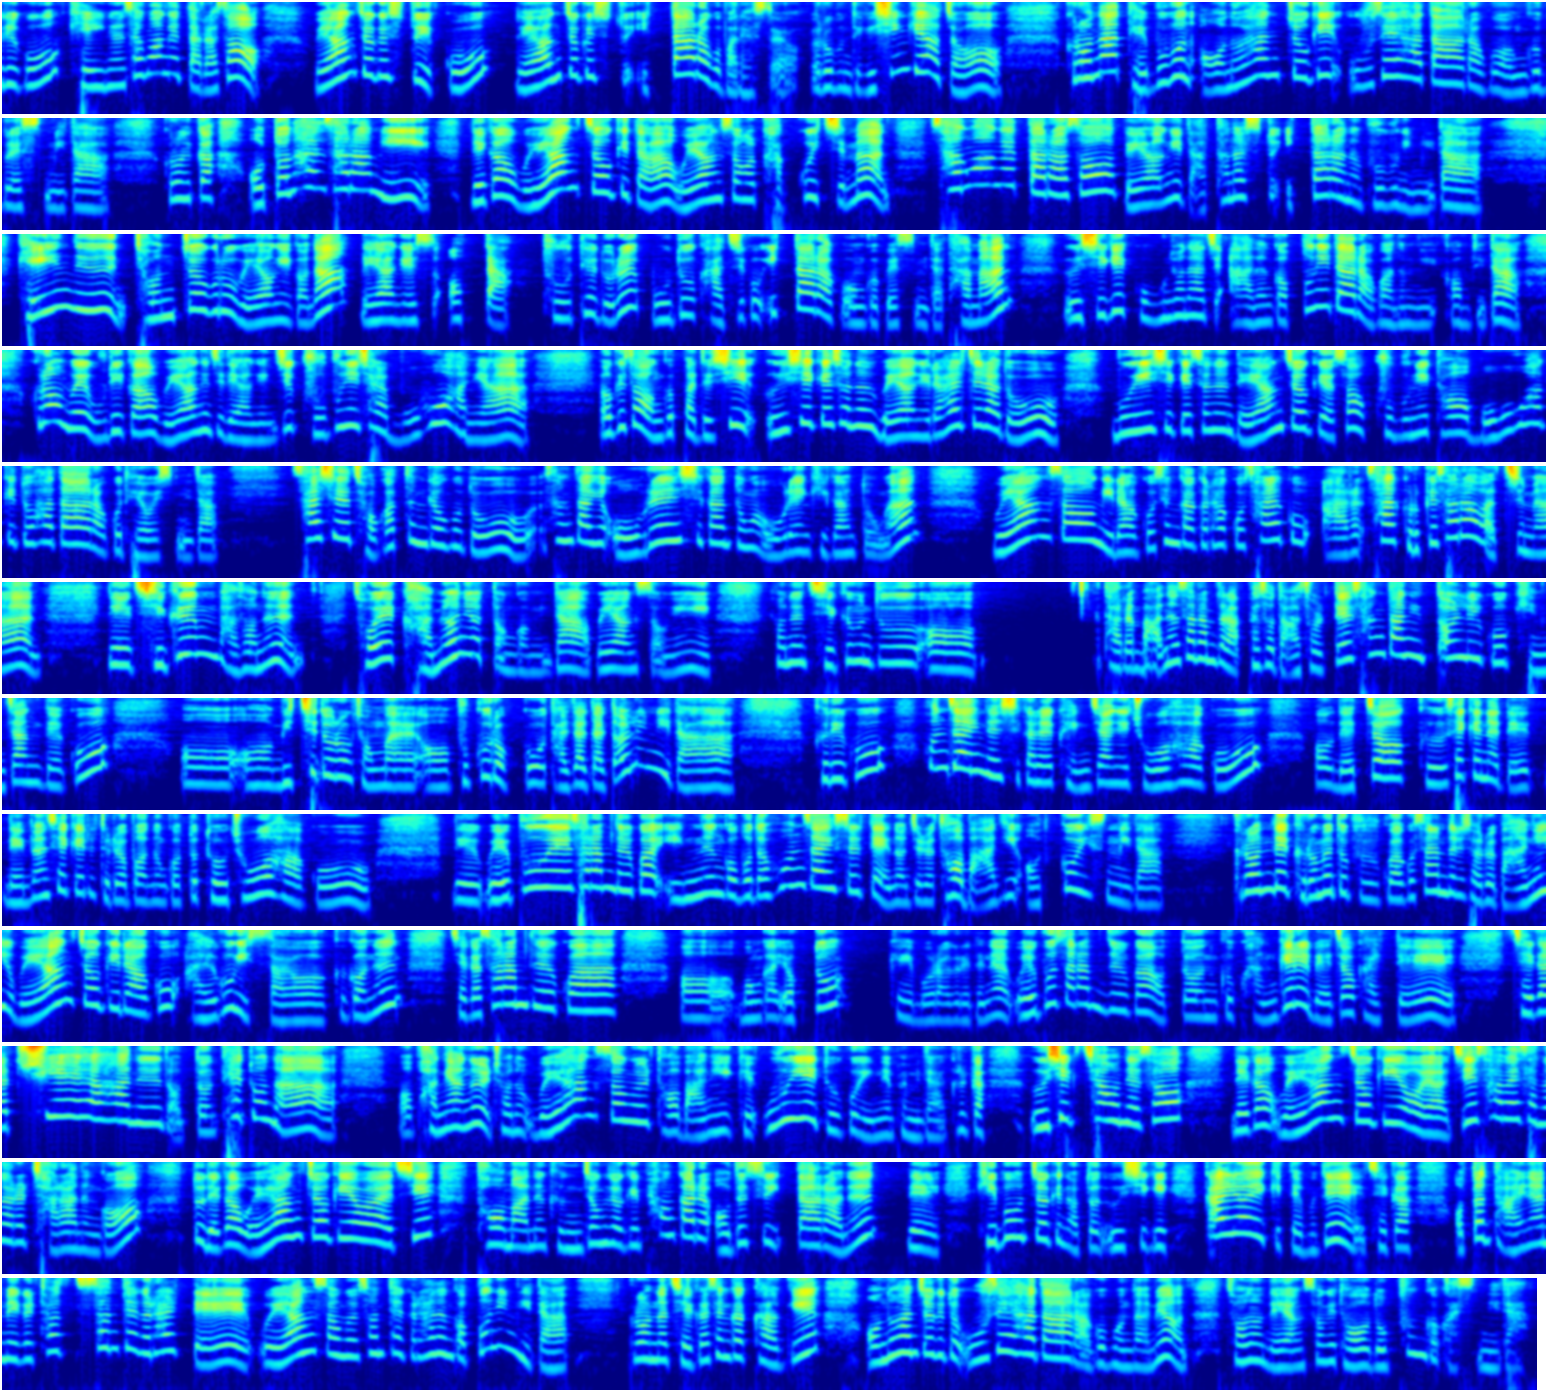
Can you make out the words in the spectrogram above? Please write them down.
그리고 개인은 상황에 따라서 외향적일 수도 있고 내향적일 수도 있다라고 말했어요. 여러분 되게 신기하죠? 그러나 대부분 어느 한쪽이 우세하다라고 언급을 했습니다. 그러니까 어떤 한 사람이 내가 외향적이다, 외향성을 갖고 있지만 상황에 따라서 내향이 나타날 수도 있다라는 부분입니다. 개인은 전적으로 외향이거나 내향일 수 없다. 두 태도를 모두 가지고 있다라고 언급했습니다. 다만 의식이 공존하지 않은 것 뿐이다라고 하는 겁니다. 그럼 왜 우리가 외향인지 내향인지 구분이 잘 모호하냐? 여기서 언급하듯이 의식에서는 외향이라 할지라도 무의식에서는 내향적이어서 구분이 더 모호하기도 하다라고 되어 있습니다. 사실 저 같은 경우도 상당히 오랜 시간 동안 오랜 기간 동안 외향성이라고 생각을 하고 살고 알, 사, 그렇게 살아왔지만 네 지금 봐서는 저의 가면이었던 겁니다 외향성이. 저는 지금도 어 다른 많은 사람들 앞에서 나설 때 상당히 떨리고 긴장되고 어, 어, 미치도록 정말 어, 부끄럽고 달달달 떨립니다. 그리고 혼자 있는 시간을 굉장히 좋아하고 어, 내적 그 세계나 내, 내면 세계를 들여보는 것도 더 좋아하고 네, 외부의 사람들과 있는 것보다 혼자 있을 때 에너지를 더 많이 얻고 있습니다. 그런데 그럼에도 불구하고 사람들이 저를 많이 외향적이라고 알고 있어요. 그거는 제가 사람들과 어, 뭔가 역동 이렇게 뭐라 그래야 되나 외부 사람들과 어떤 그 관계를 맺어갈 때 제가 취해야 하는 어떤 태도나 어, 방향을 저는 외향성을 더 많이 이렇게 우위에 두고 있는 편입니다. 그러니까 의식 차원에서 내가 외향적이어야지 사회생활을 잘하는 거, 또 내가 외향적이어야지 더 많은 긍정적인 평가를 얻을 수 있다라는 네 기본적인 어떤 의식이 깔려 있기 때문에 제가 어떤 다이나믹을 터, 선택을 할 때 외향성을 선택을 하는 것 뿐입니다. 그러나 제가 생각하기에 어느 한쪽이 더 우세하다 라고 본다면 저는 내향성이 더 높은 것 같습니다.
